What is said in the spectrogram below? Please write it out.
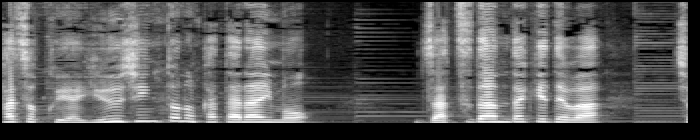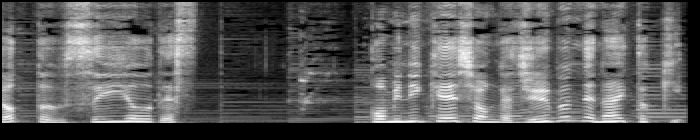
家族や友人との語らいも、雑談だけではちょっと薄いようです。コミュニケーションが十分でないとき、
